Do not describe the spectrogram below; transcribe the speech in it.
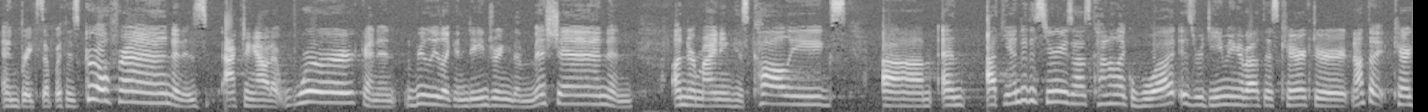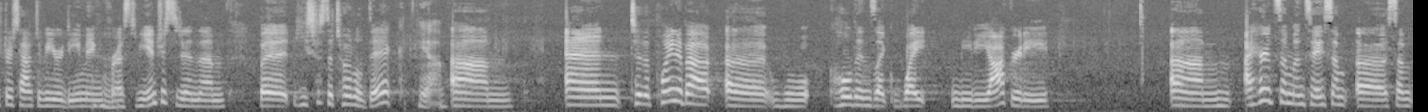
and breaks up with his girlfriend and is acting out at work and in, really like endangering the mission and undermining his colleagues um, and at the end of the series i was kind of like what is redeeming about this character not that characters have to be redeeming Mm-hmm. for us to be interested in them but he's just a total dick Yeah. um, and to the point about uh, holden's like white mediocrity um, I heard someone say some uh, some.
